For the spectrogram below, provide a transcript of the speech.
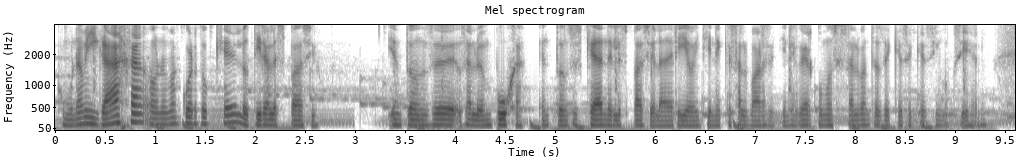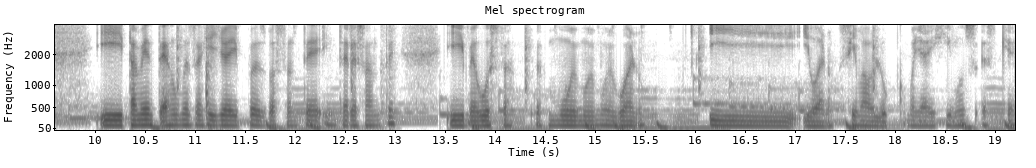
como una migaja o no me acuerdo qué lo tira al espacio y entonces, o sea, lo empuja. Entonces queda en el espacio a la deriva y tiene que salvarse, tiene que ver cómo se salva antes de que se quede sin oxígeno. Y también te deja un mensajillo ahí, pues bastante interesante y me gusta, muy, muy, muy bueno. Y, y bueno, Sima Blue, como ya dijimos, es que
